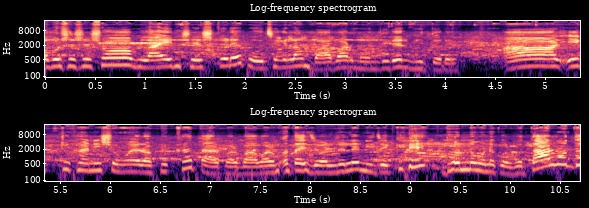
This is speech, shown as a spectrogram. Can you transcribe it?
অবশেষে সব লাইন শেষ করে পৌঁছে গেলাম বাবার মন্দিরের ভিতরে। আর একটুখানি সময়ের অপেক্ষা, তারপর বাবার মাথায় জল ঢেলে নিজেকে ধন্য মনে করব। তার মধ্যে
